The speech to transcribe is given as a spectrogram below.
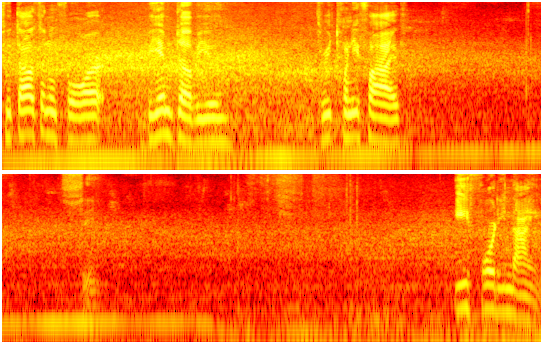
2004 BMW 325. Let's see. E49.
